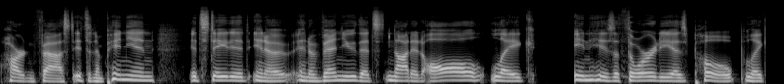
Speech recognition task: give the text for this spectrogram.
hard and fast. It's an opinion. It's stated in a in a venue that's not at all like in his authority as pope, like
